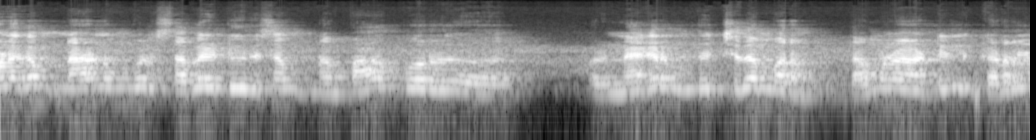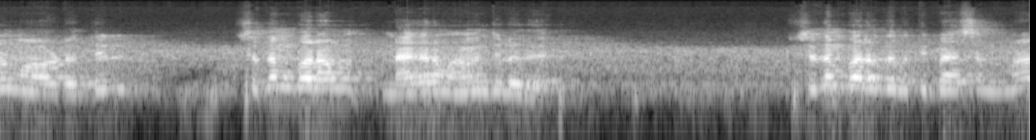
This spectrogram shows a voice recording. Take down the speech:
வணக்கம். நான் உங்கள் சபை டூரிசம். நான் பார்க்க போகிற ஒரு நகரம் வந்து சிதம்பரம். தமிழ்நாட்டில் கடலூர் மாவட்டத்தில் சிதம்பரம் நகரம் அமைந்துள்ளது. சிதம்பரத்தை பற்றி பேசணும்னா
